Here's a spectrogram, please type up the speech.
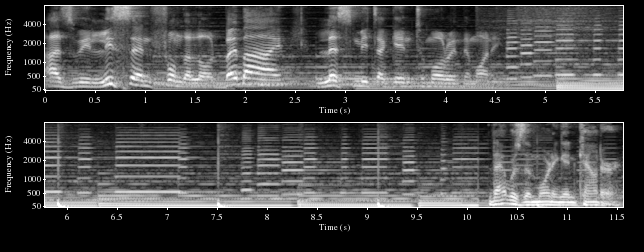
as we listen from the Lord. Bye bye. Let's meet again tomorrow in the morning. That was the morning encounter.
